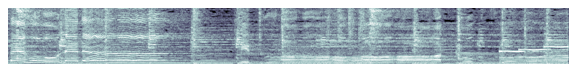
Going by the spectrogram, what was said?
แต่หูแน่เด้อคิดทอดทุกคน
